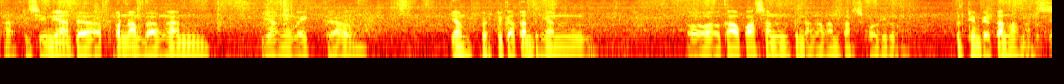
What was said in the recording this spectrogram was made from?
Nah, di sini ada penambangan yang legal yang berdekatan dengan eh, kawasan bentang alam Kars Kolilo. Berdempetan lah mas.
